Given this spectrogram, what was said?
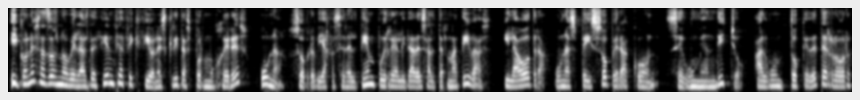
Y con esas dos novelas de ciencia ficción escritas por mujeres, una sobre viajes en el tiempo y realidades alternativas, y la otra una space opera con, según me han dicho, algún toque de terror,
